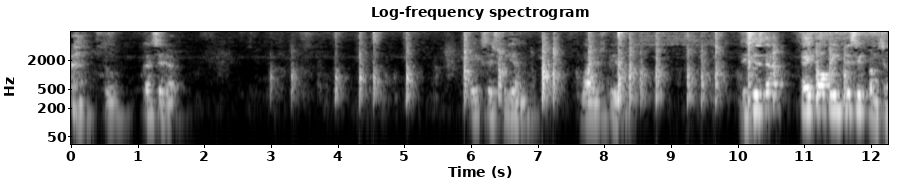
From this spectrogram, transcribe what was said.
So consider. X is to m y is to m this is the type of implicit function.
